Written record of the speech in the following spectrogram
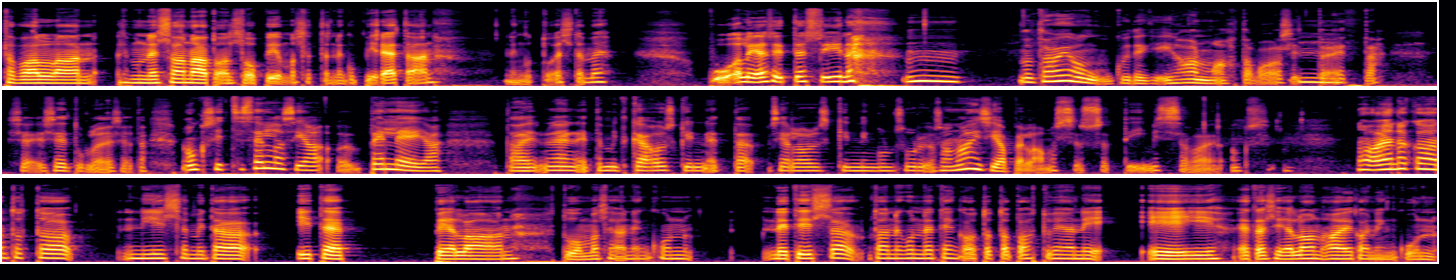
tavallaan semmoinen sanaton sopimus, että niin kuin pidetään niin kuin toistemme puolia sitten siinä. Mm. No toi on kuitenkin ihan mahtavaa sitten, mm. että se, se tulee sieltä. No onko sitten sellaisia pelejä, tai näin, että mitkä olisikin, että siellä olisikin niin kuin suuri osa naisia pelaamassa jossain tiimissä, vai onko No ainakaan tota, niissä, mitä itse pelaan tuommoisia niin kuin netissä tai niin kuin netin kautta tapahtuvia, niin ei. Että siellä on aika niin kuin,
